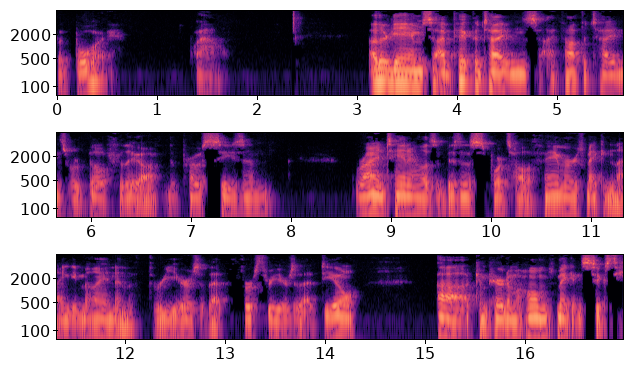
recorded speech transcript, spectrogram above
but boy, wow. Other games, I picked the Titans. I thought the Titans were built for the uh, the postseason. Ryan Tannehill is a business sports Hall of Famer. He's making ninety million in the three years of that first three years of that deal, uh, compared to Mahomes making sixty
